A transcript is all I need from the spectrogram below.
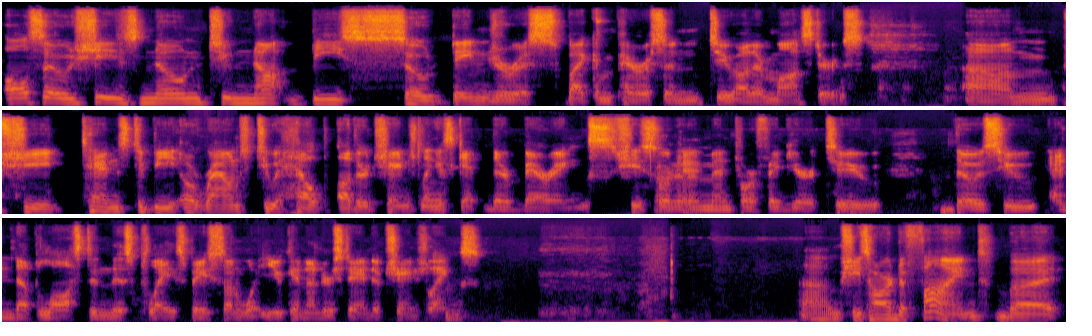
also she's known to not be so dangerous by comparison to other monsters. Um, she tends to be around to help other changelings get their bearings. She's sort of a mentor figure to those who end up lost in this place based on what you can understand of changelings. Um, she's hard to find, but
